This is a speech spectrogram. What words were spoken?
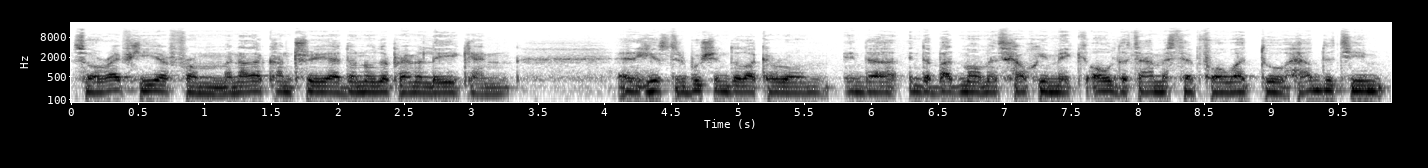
so arrive here from another country, I don't know the Premier League, and and his distribution in the locker room in the in the bad moments, how he make all the time a step forward to help the team.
